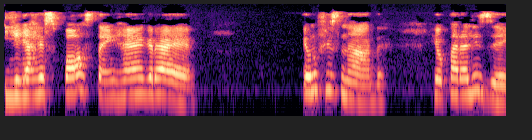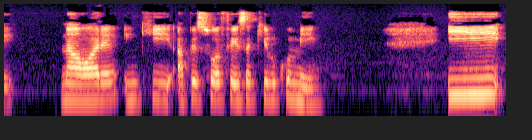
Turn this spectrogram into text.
E a resposta, em regra, é: eu não fiz nada, eu paralisei na hora em que a pessoa fez aquilo comigo. E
